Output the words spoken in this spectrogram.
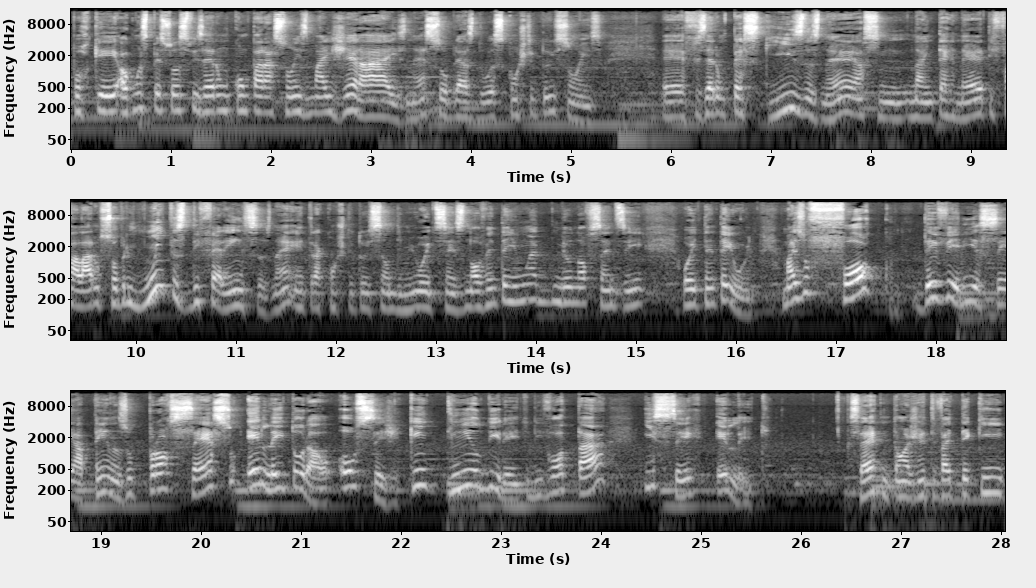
Porque algumas pessoas fizeram comparações mais gerais né, sobre as duas constituições é, fizeram pesquisas né, assim, na internet e falaram sobre muitas diferenças né, entre a Constituição de 1891 e 1988. Mas o foco deveria ser apenas o processo eleitoral, ou seja, quem tinha o direito de votar e ser eleito. Certo? Então a gente vai ter que,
